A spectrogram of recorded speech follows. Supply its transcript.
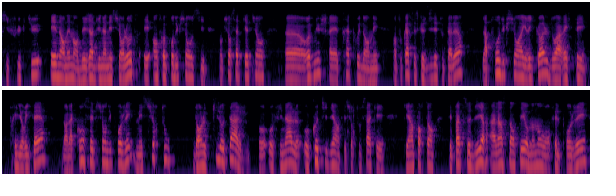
qui fluctuent énormément, déjà d'une année sur l'autre et entre productions aussi. Donc, sur cette question revenus, je serais très prudent, mais en tout cas, c'est ce que je disais tout à l'heure la production agricole doit rester prioritaire dans la conception du projet, mais surtout dans le pilotage au, final, au quotidien. C'est surtout ça qui est, qui est important. C'est pas de se dire à l'instant T, au moment où on fait le projet,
